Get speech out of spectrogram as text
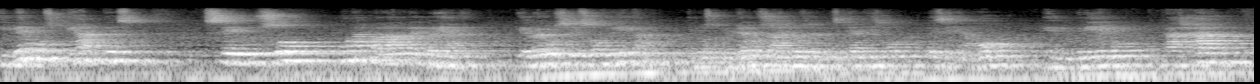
Y vemos que antes se usó una palabra hebrea que luego se hizo griega en los primeros años del cristianismo que se llamó en griego kajal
